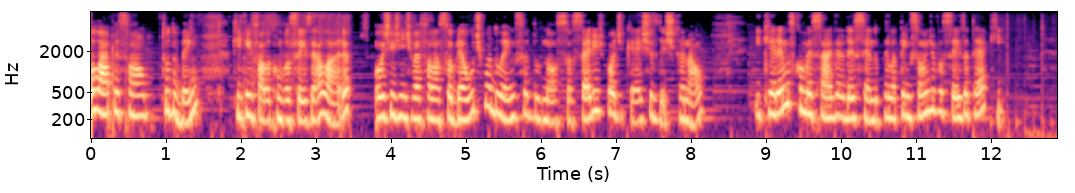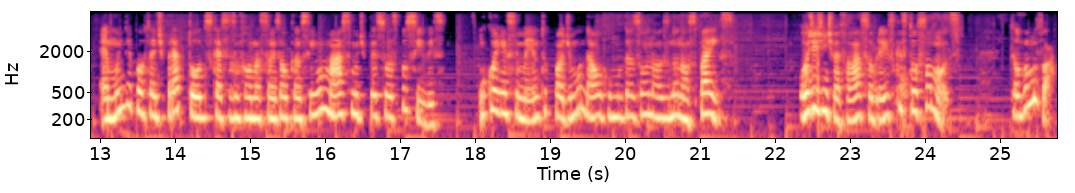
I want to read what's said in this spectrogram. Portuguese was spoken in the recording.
Olá, pessoal, tudo bem? Aqui quem fala com vocês é a Lara. Hoje a gente vai falar sobre a última doença da nossa série de podcasts deste canal e queremos começar agradecendo pela atenção de vocês até aqui. É muito importante para todos que essas informações alcancem o máximo de pessoas possíveis. O conhecimento pode mudar o rumo da zoonose no nosso país. Hoje a gente vai falar sobre a esquistossomose. Então vamos lá.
